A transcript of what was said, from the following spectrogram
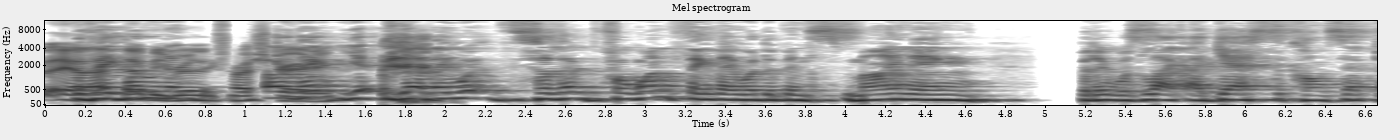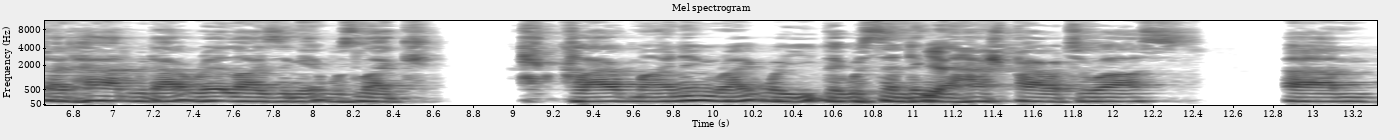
Yeah, that, would be really frustrating oh, they, yeah, yeah, they would so that, for one thing they would have been mining but it was like i guess the concept i'd had without realizing it was like cloud mining right? Where you, they were sending yeah. their hash power to us. Um,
